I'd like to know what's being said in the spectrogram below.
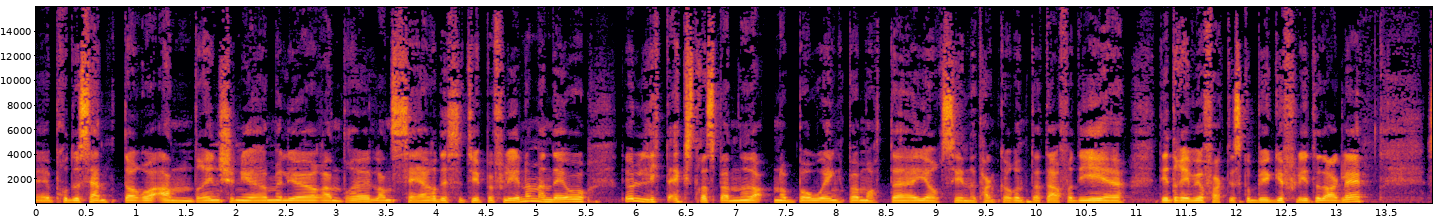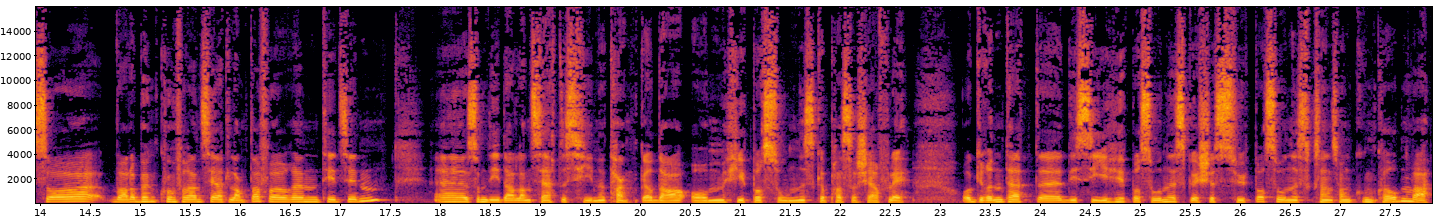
flyprodusenter og andre ingeniørmiljøer andre lanserer disse typer flyene. Men det er, jo, det er, jo, litt ekstra spennende da, når Boeing på en måte gjør sine tanker rundt dette. For de, de driver jo faktisk og bygger fly til daglig. Så var det på en konferanse i Atlanta for en tid siden eh, som de da lanserte sine tanker da om hypersoniske passasjerfly. Og Grunnen til at eh, de sier hypersonisk og ikke supersonisk, sånn som Concorden var,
